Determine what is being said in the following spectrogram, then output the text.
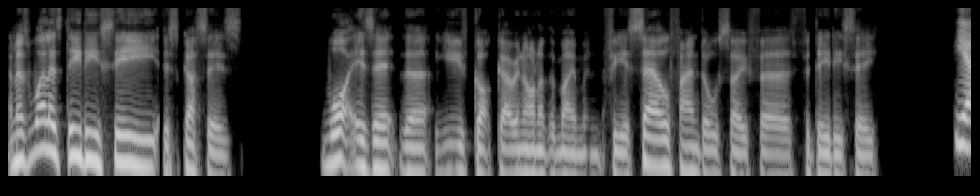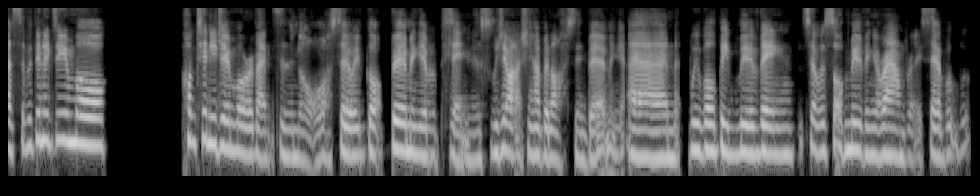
and as well as DDC discusses, what is it that you've got going on at the moment for yourself and also for for DDC? Yeah, so we're going to do more, continue doing more events in the north. So we've got Birmingham and Pins. We don't actually have an office in Birmingham, and we will be moving. So we're sort of moving around really. So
